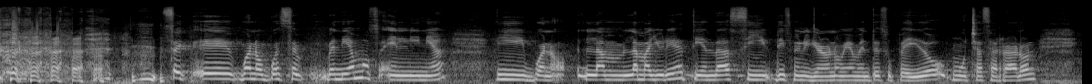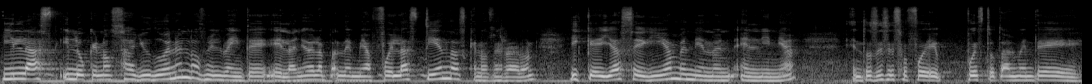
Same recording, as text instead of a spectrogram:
Se- eh, bueno, pues se- vendíamos en línea y bueno, la, la mayoría de tiendas sí disminuyeron obviamente su pedido, muchas cerraron y las y lo que nos ayudó en el 2020, el año de la pandemia, fue las tiendas que nos cerraron y que ellas seguían vendiendo en, en línea. Entonces eso fue pues totalmente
